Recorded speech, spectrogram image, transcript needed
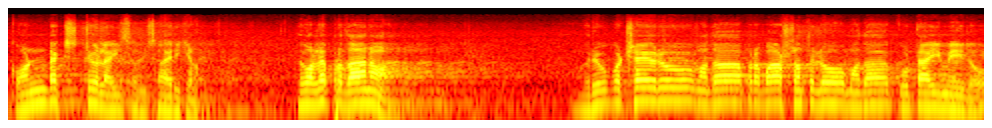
കോണ്ടക്സ്റ്റുവലായി സംസാരിക്കണം. അത് വളരെ പ്രധാനമാണ്. ഒരു പക്ഷേ ഒരു മതപ്രഭാഷണത്തിലോ മത കൂട്ടായ്മയിലോ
